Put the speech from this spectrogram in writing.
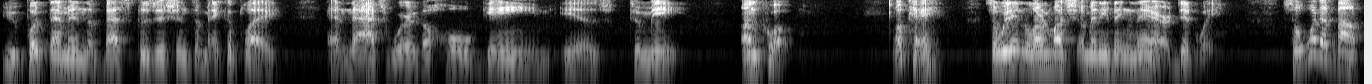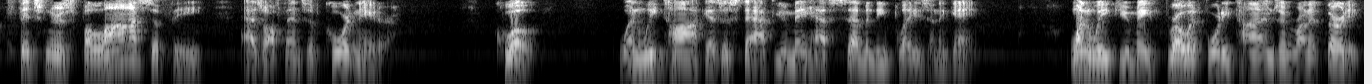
You put them in the best position to make a play, and that's where the whole game is to me. Unquote. Okay, so we didn't learn much of anything there, did we? So, what about Fichtner's philosophy as offensive coordinator? Quote, when we talk as a staff, you may have 70 plays in a game. One week you may throw it 40 times and run it 30.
